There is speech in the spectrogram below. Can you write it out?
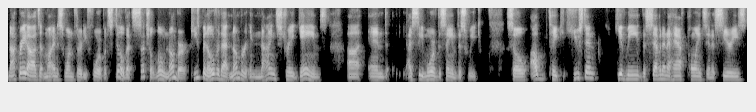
Not great odds at minus 134, but still, that's such a low number. He's been over that number in nine straight games. Uh, and I see more of the same this week. So I'll take Houston. Give me the seven and a half points in a series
